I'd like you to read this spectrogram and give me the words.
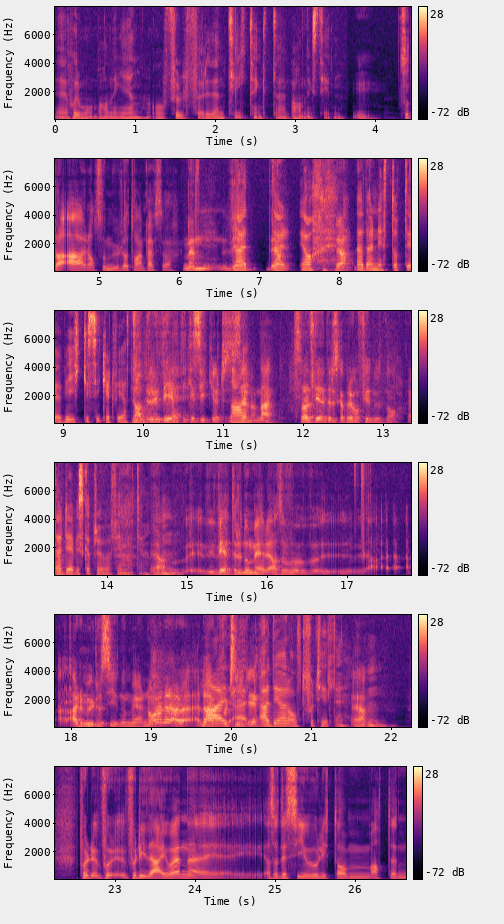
eh, hormonbehandling igjen og fullføre den tiltenkte behandlingstiden. Mm. Så det er altså mulig å ta en pause? Men vet, nei, det er, ja. Ja. Nei, det er nettopp det vi ikke sikkert vet. Ja, Dere vet ikke sikkert? Nei. Selv, nei. Så det er det dere skal prøve å finne ut nå? Ja. Det er det vi skal prøve å finne ut, ja. ja. Mm. Vet dere noe mer? Altså, er det mulig å si noe mer nå, eller er det, eller er det for tidlig? Nei, det er altfor tidlig. Mm. For, for, fordi det er jo en eh, altså Det sier jo litt om at den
